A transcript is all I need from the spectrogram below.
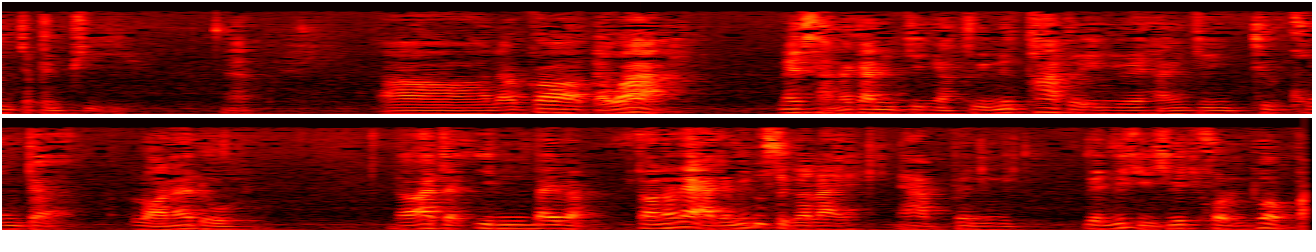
ที่จะเป็นผีนะครับอ่าแล้วก็แต่ว่าในสถานการณ์จริงๆอะคือนึกภาพตัวเองอยู่ในสถานจริงๆคือคงจะหลอนน่าดูเราอาจจะอินไปแบบตอนนั้นแรกอาจจะไม่รู้สึกอะไรนะครับเป็นเป็นวิถีชีวิตคนทั่วไป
